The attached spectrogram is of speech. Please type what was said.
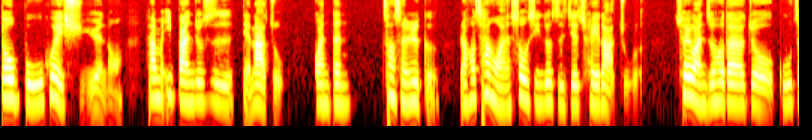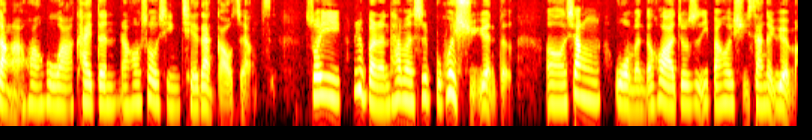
都不会许愿哦。他们一般就是点蜡烛、关灯、唱生日歌。然后唱完寿星就直接吹蜡烛了，吹完之后大家就鼓掌啊、欢呼啊、开灯，然后寿星切蛋糕这样子。所以日本人他们是不会许愿的，嗯，像我们的话就是一般会许三个愿嘛，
